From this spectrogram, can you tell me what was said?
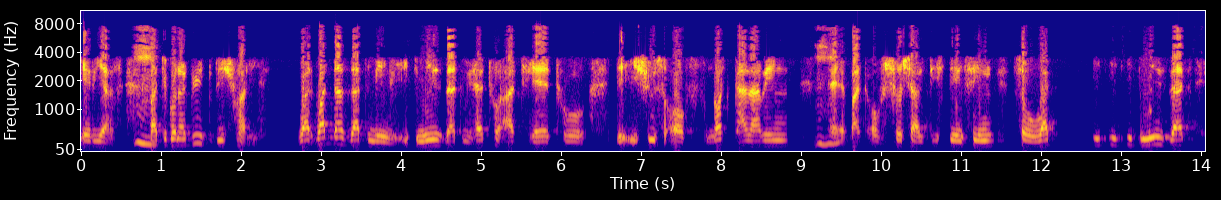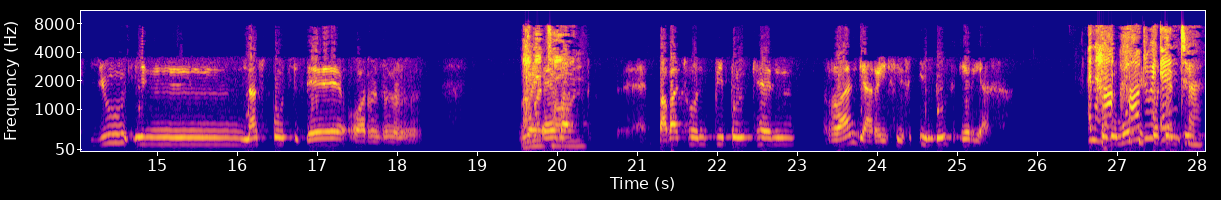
areas. But you're going to do it visually. What, what does that mean? It means that we had to adhere to the issues of not gathering, uh, but of social distancing. So what it, it, it means that you in Nasport there or uh, Barberton. Barberton people can run their races in those areas. And how, the most how do we important enter?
